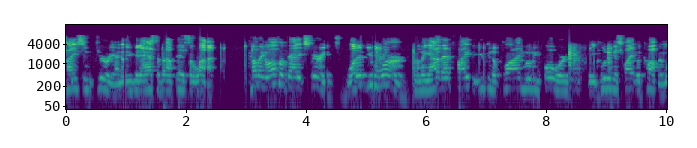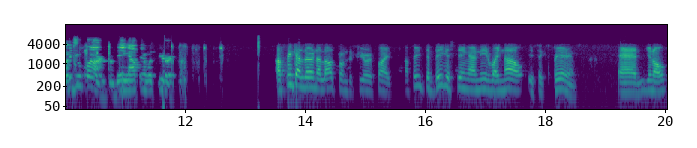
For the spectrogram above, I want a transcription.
Tyson Fury. I know you get asked about this a lot. Coming off of that experience, what have you learned coming out of that fight that you can apply moving forward, including this fight with Kauffman? What did you learn from being out there with Fury? I think I learned a lot from the Fury fight. I think the biggest thing I need right now is experience. And, you know,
